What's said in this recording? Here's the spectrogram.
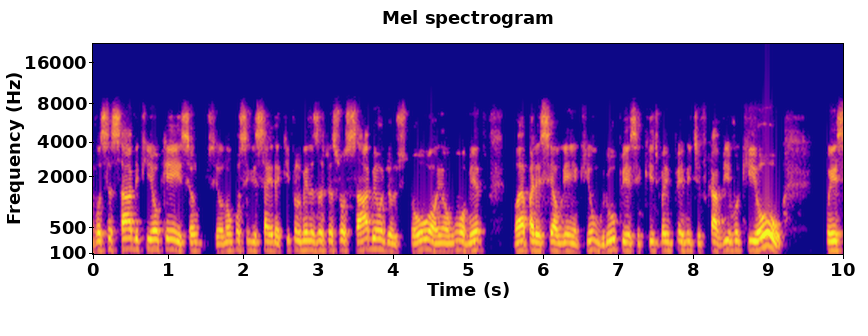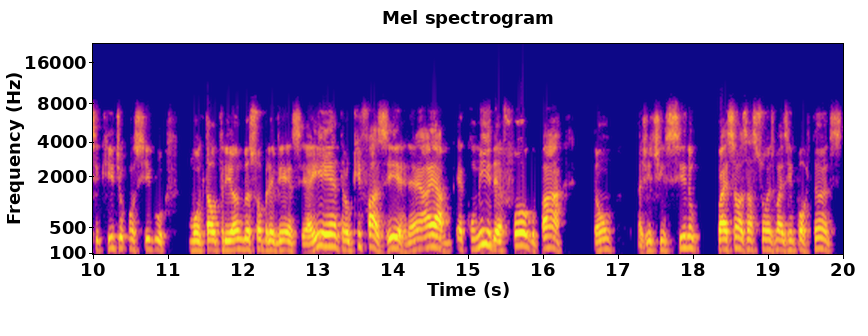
você sabe que, ok, se eu, se eu não conseguir sair daqui, pelo menos as pessoas sabem onde eu estou, em algum momento vai aparecer alguém aqui, um grupo, e esse kit vai me permitir ficar vivo aqui, ou com esse kit eu consigo montar o triângulo da sobrevivência. Aí entra o que fazer, né? Ah, é, é comida, é fogo, pá. Então, a gente ensina quais são as ações mais importantes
